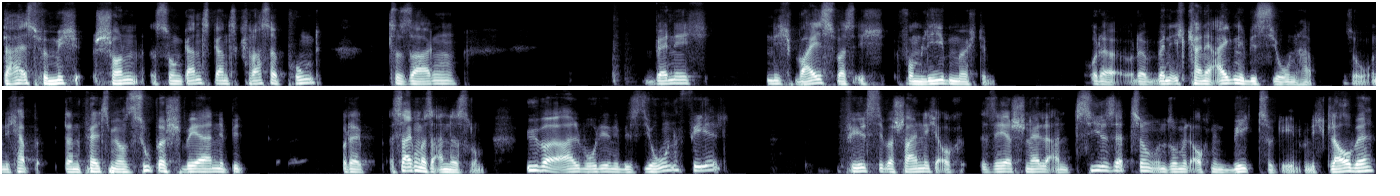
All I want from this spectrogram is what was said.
da ist für mich schon so ein ganz, ganz krasser Punkt zu sagen, wenn ich nicht weiß, was ich vom Leben möchte oder, oder wenn ich keine eigene Vision habe, so und ich habe, dann fällt es mir auch super schwer, eine, oder sagen wir es andersrum, überall, wo dir eine Vision fehlt, es dir wahrscheinlich auch sehr schnell an Zielsetzung und somit auch einen Weg zu gehen. Und ich glaube,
